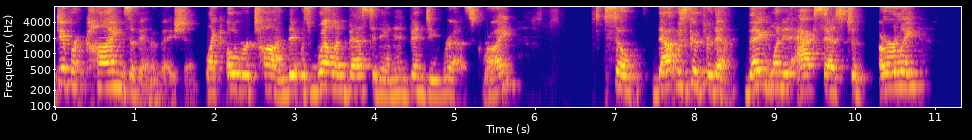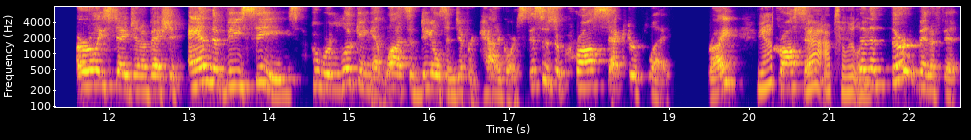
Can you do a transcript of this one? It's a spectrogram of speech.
different kinds of innovation, like over time, that was well invested in, had been de-risked, right? So that was good for them. They wanted access to early, early stage innovation and the VCs who were looking at lots of deals in different categories. This is a cross-sector play, right? Yeah. Cross sector. Yeah, absolutely. Then the third benefit,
